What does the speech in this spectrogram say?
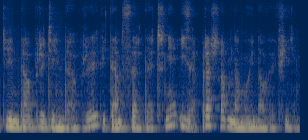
Dzień dobry, dzień dobry. Witam serdecznie i zapraszam na mój nowy film.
